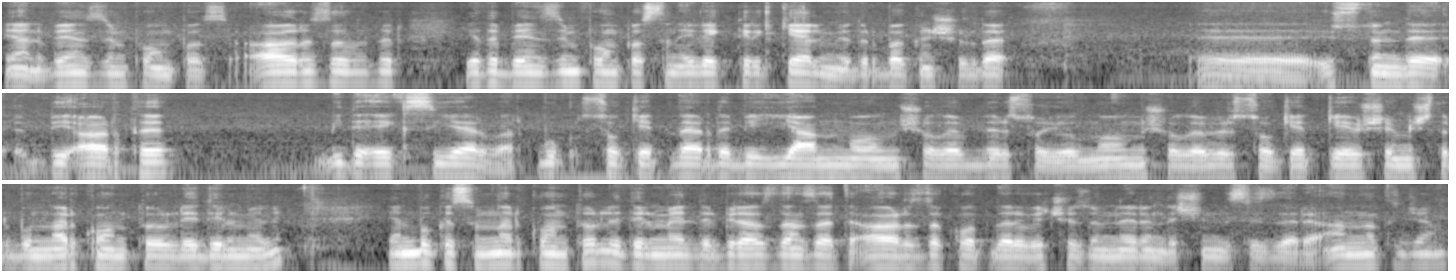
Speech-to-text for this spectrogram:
yani benzin pompası arızalıdır ya da benzin pompasına elektrik gelmiyordur. Bakın şurada eee, üstünde bir artı bir de eksi yer var. Bu soketlerde bir yanma olmuş olabilir, soyulma olmuş olabilir, soket gevşemiştir. Bunlar kontrol edilmeli. Yani bu kısımlar kontrol edilmelidir. Birazdan zaten arıza kodları ve çözümlerini de şimdi sizlere anlatacağım.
